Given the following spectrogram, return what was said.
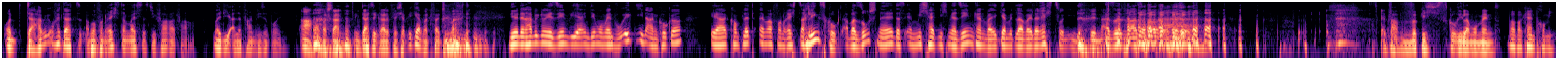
Und da habe ich auch gedacht, Aber von rechts dann meistens die Fahrradfahrer. Weil die alle fahren, wie sie wollen. Ah, verstanden. Ich dachte gerade, vielleicht habe ich ja was falsch gemacht. nee, und dann habe ich nur gesehen, wie er in dem Moment, wo ich ihn angucke, er komplett einmal von rechts nach links guckt, aber so schnell, dass er mich halt nicht mehr sehen kann, weil ich ja mittlerweile rechts von ihm bin. Also es war so, es war wirklich skurriler Moment. War aber kein Promi.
